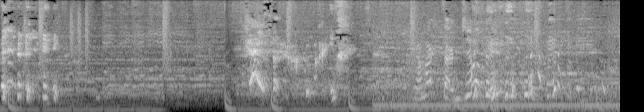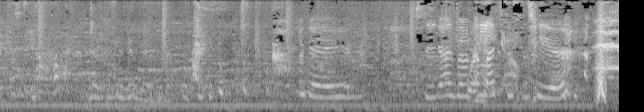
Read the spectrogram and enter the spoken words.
Your heart start jumping. okay. See you guys when Alexis is here.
